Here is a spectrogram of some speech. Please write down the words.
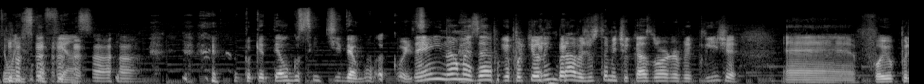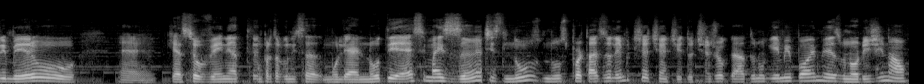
tem uma desconfiança. Porque tem algum sentido em alguma coisa. Tem, não, mas é porque, porque eu lembrava justamente o caso do Order of Ecclesia é, foi o primeiro é, Castlevania a ter um protagonista mulher no DS, mas antes nos, nos portáteis eu lembro que já tinha tido, tinha jogado no Game Boy mesmo, no original.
